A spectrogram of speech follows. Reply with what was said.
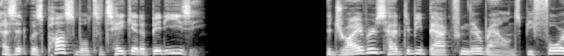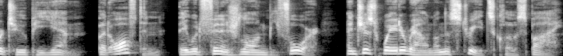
as it was possible to take it a bit easy. The drivers had to be back from their rounds before 2 p.m., but often they would finish long before and just wait around on the streets close by.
